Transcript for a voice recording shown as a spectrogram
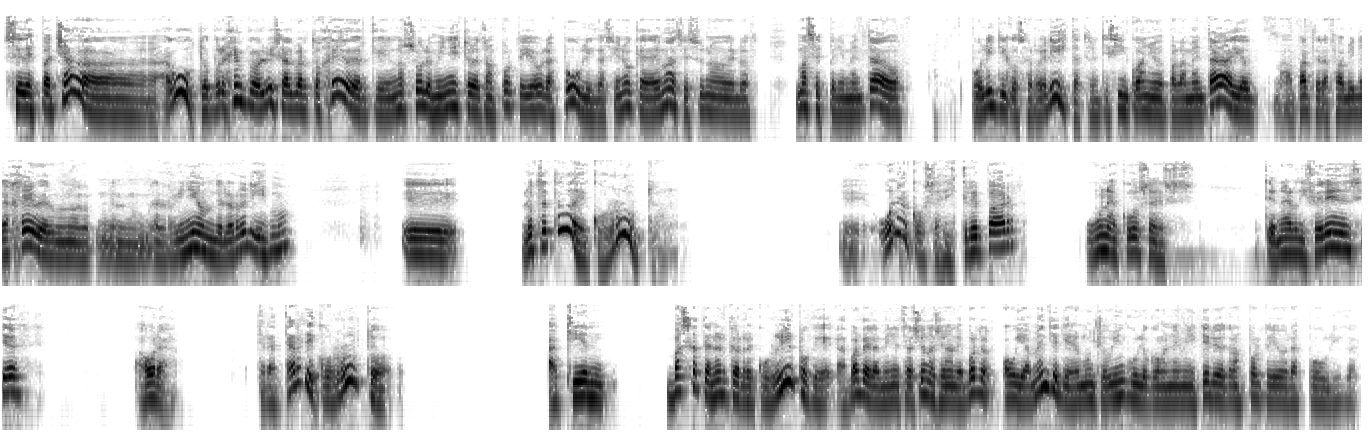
se despachaba a gusto. Por ejemplo, Luis Alberto Heber, que no solo es ministro de Transporte y Obras Públicas, sino que además es uno de los más experimentados políticos herreristas, 35 años de parlamentario, aparte de la familia Heber, el, riñón del herrerismo, eh, lo trataba de corrupto. Eh, una cosa es discrepar, una cosa es tener diferencias. Ahora, tratar de corrupto a quien vas a tener que recurrir, porque aparte de la Administración Nacional de Puertos, obviamente tiene mucho vínculo con el Ministerio de Transporte y Obras Públicas.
